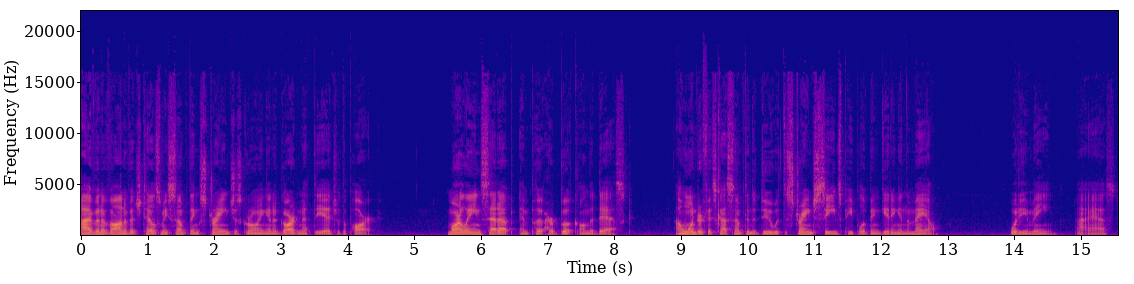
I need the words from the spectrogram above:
Ivan Ivanovich tells me something strange is growing in a garden at the edge of the park. Marlene sat up and put her book on the desk. I wonder if it's got something to do with the strange seeds people have been getting in the mail. What do you mean? I asked.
